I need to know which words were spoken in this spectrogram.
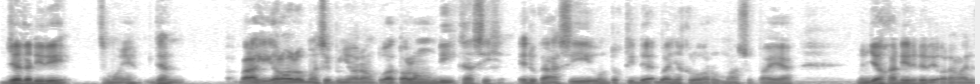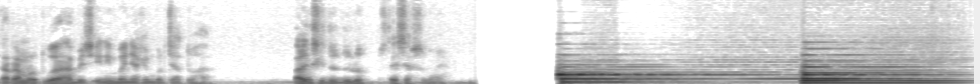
jaga diri semuanya. Dan apalagi kalau lo masih punya orang tua tolong dikasih edukasi untuk tidak banyak keluar rumah supaya menjauhkan diri dari orang lain. Karena menurut gue habis ini banyak yang berjatuhan. Paling segitu dulu stay safe semuanya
